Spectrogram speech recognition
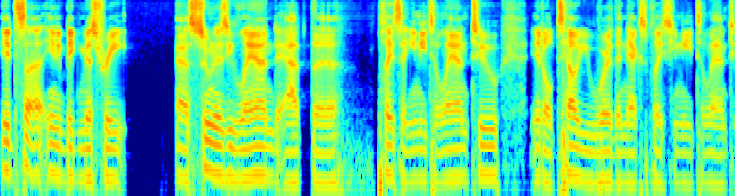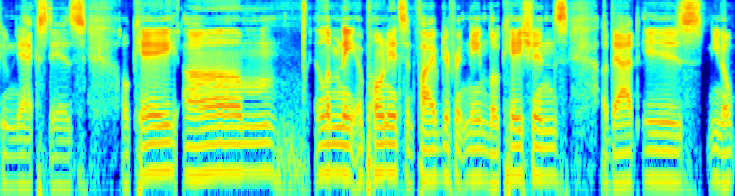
it's not any big mystery. As soon as you land at the place that you need to land to, it'll tell you where the next place you need to land to next is. Okay, um, eliminate opponents in five different named locations. Uh, that is, you know,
